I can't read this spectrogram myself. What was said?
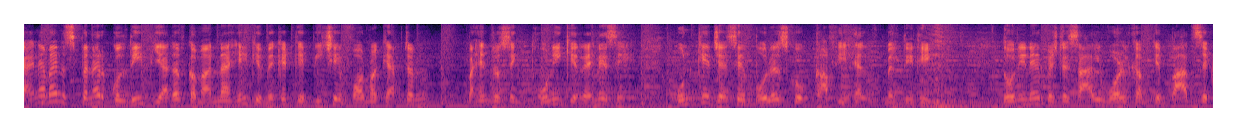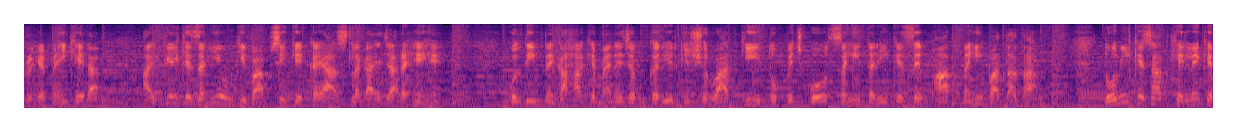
चाइनामैन स्पिनर कुलदीप यादव का मानना है कि विकेट के पीछे फॉर्मर कैप्टन महेंद्र सिंह धोनी के रहने से उनके जैसे बोलर्स को काफ़ी हेल्प मिलती थी। धोनी ने पिछले साल वर्ल्ड कप के बाद से क्रिकेट नहीं खेला। आईपीएल के ज़रिए उनकी वापसी के कयास लगाए जा रहे हैं। कुलदीप ने कहा कि मैंने जब करियर की शुरुआत की तो पिच को सही तरीके से भाप नहीं पाता था। धोनी के साथ खेलने के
